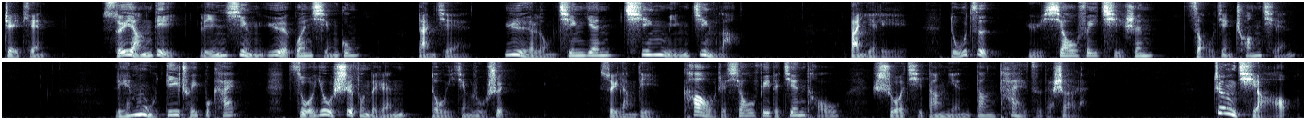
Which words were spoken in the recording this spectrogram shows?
这天，隋炀帝临幸月关行宫，但见。月笼青烟，清明净朗。半夜里，独自与萧妃起身走进窗前。帘幕低垂不开，左右侍奉的人都已经入睡。隋炀帝靠着萧妃的肩头，说起当年当太子的事儿来。正巧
